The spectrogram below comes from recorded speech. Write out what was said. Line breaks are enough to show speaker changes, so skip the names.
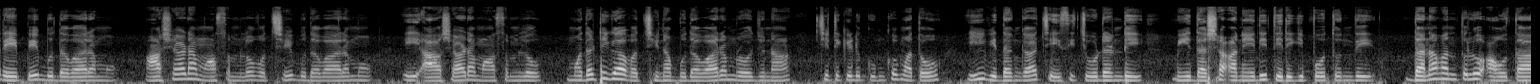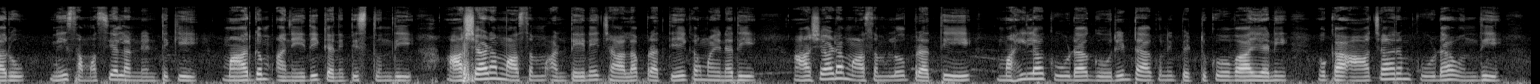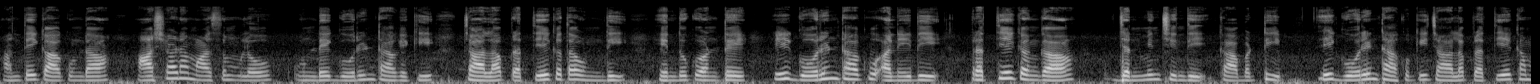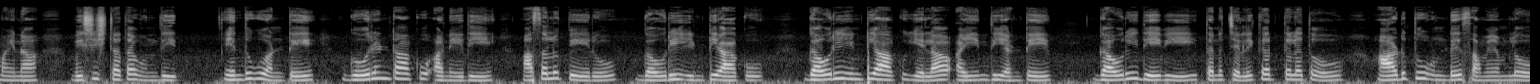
రేపే బుధవారము. ఆషాఢ మాసంలో వచ్చే బుధవారము. ఈ ఆషాఢ మాసంలో మొదటిగా వచ్చిన బుధవారం రోజున చిటికెడు కుంకుమతో ఈ విధంగా చేసి చూడండి. మీ దశ అనేది తిరిగిపోతుంది. ధనవంతులు అవుతారు. మీ సమస్యలన్నింటికీ మార్గం అనేది కనిపిస్తుంది. ఆషాఢ మాసం అంటేనే చాలా ప్రత్యేకమైనది. ఆషాఢ మాసంలో ప్రతి మహిళ కూడా గోరింటాకుని పెట్టుకోవాలని ఒక ఆచారం కూడా ఉంది. అంతేకాకుండా ఆషాఢ మాసంలో ఉండే గోరింటాకుకి చాలా ప్రత్యేకత ఉంది. ఎందుకు అంటే ఈ గోరింటాకు అనేది ప్రత్యేకంగా జన్మించింది కాబట్టి ఈ గోరింటాకుకి చాలా ప్రత్యేకమైన విశిష్టత ఉంది. ఎందుకు అంటే గోరింటాకు అనేది అసలు పేరు గౌరీ ఇంటి ఆకు. గౌరీ ఇంటి ఆకు ఎలా అయింది అంటే గౌరీదేవి తన చెలికర్తలతో ఆడుతూ ఉండే సమయంలో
